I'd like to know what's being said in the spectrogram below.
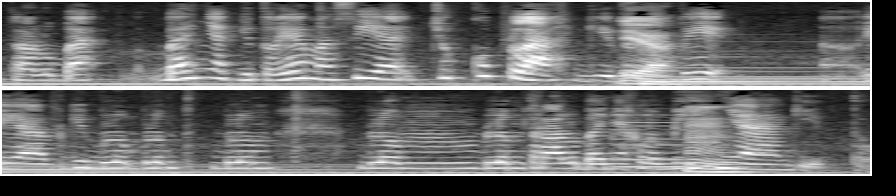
terlalu ba- banyak gitu ya. Masih ya cukup lah gitu. Iya. tapi ya begini belum belum belum belum belum terlalu banyak lebihnya gitu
